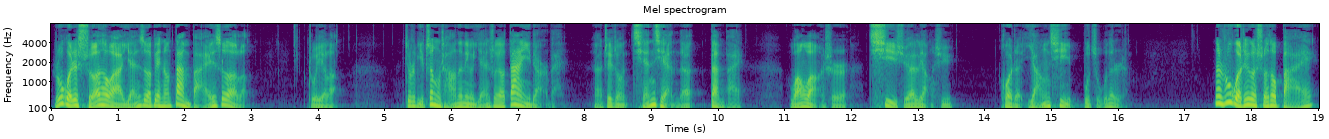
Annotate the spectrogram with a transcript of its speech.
如果这舌头啊颜色变成淡白色了，注意了，就是比正常的那个颜色要淡一点呗，啊，这种浅浅的蛋白，往往是气血两虚或者阳气不足的人。那如果这个舌头白，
